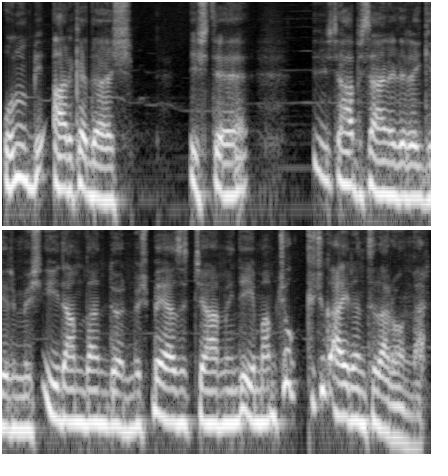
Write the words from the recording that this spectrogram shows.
Onun bir arkadaş işte işte hapishanelere girmiş, idamdan dönmüş, Beyazıt Camii'nde imam. Çok küçük ayrıntılar onlar.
